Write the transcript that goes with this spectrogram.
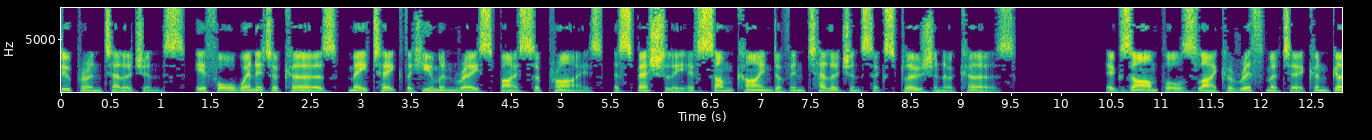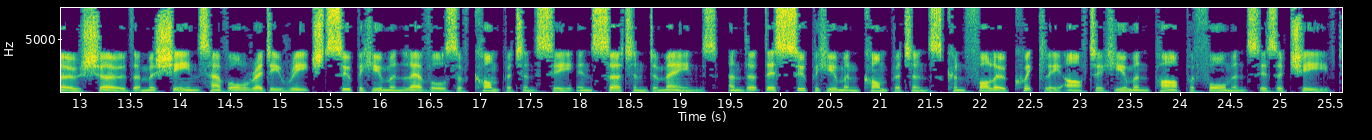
superintelligence, if or when it occurs, may take the human race by surprise, especially if some kind of intelligence explosion occurs. Examples like arithmetic and Go show that machines have already reached superhuman levels of competency in certain domains, and that this superhuman competence can follow quickly after human par performance is achieved.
